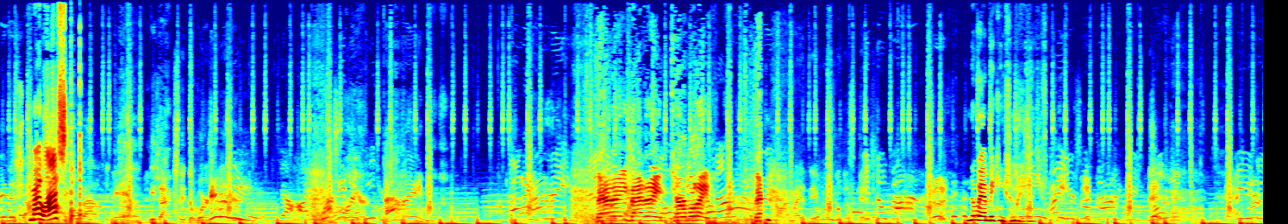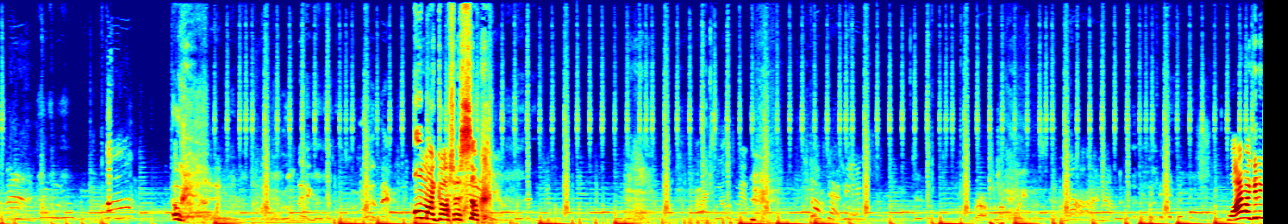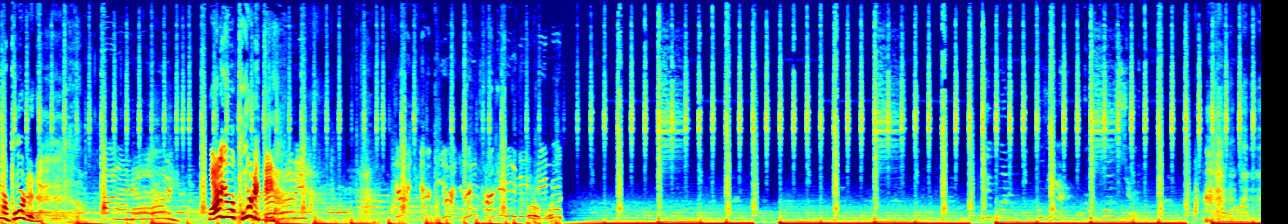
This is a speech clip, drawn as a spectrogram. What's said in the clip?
In the shop. Am I last? So bad at the game. He's actually the worst player. Worst player. Bad aim. Bad aim, bad aim, terrible aim. No, I might leave because of this kid. So bad. No way I'm making somebody leave. Why you're so bad, Green? Why are you so bad? Oh. Oh my gosh, I suck. Why am I getting reported? I'm money. Why are you reporting me? You're, you're, you're, you're impersonating Daniel.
